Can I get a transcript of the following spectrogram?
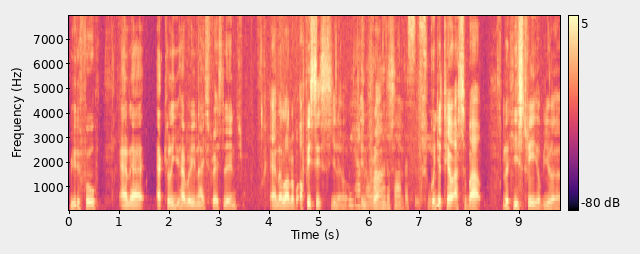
beautiful, and uh, actually you have very nice residence and a lot of offices, you know, in France. We have a lot France. of yeah. offices here. Could you tell us about the history of your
